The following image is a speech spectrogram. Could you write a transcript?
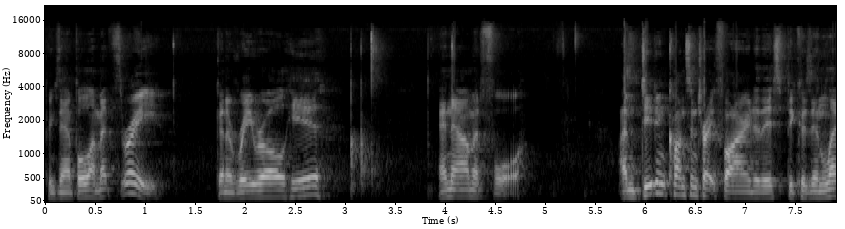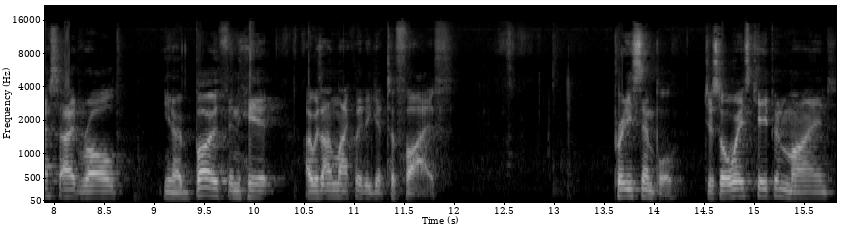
For example, I'm at three. Gonna re-roll here, and now I'm at four. I didn't concentrate fire into this because unless I'd rolled, you know, both and hit, I was unlikely to get to five. Pretty simple. Just always keep in mind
